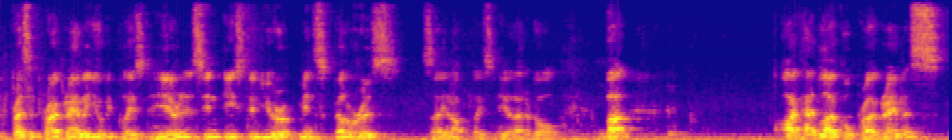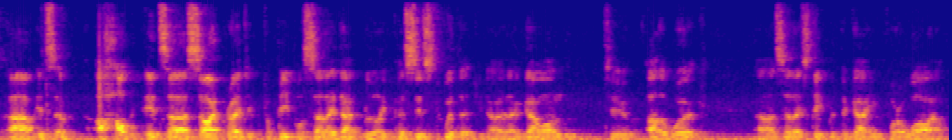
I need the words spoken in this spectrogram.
the present programmer, you'll be pleased to hear, is in Eastern Europe, Minsk, Belarus. So you're not pleased to hear that at all. But I've had local programmers. Uh, it's a, a it's a side project for people, so they don't really persist with it. You know, they go on to other work, uh, so they stick with the game for a while.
